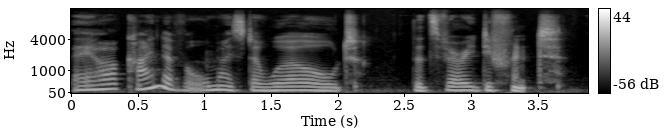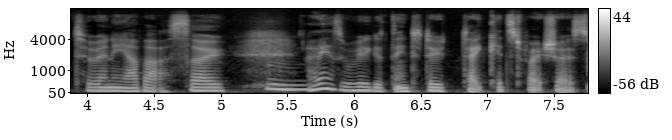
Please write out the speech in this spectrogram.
they are kind of almost a world that's very different to any other. So I hmm. think it's a really good thing to do take kids to boat shows.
